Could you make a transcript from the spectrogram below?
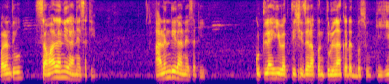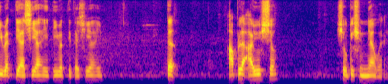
परंतु समाधानी राहण्यासाठी आनंदी राहण्यासाठी कुठल्याही व्यक्तीशी जर आपण तुलना करत बसू की ही व्यक्ती अशी आहे ती व्यक्ती तशी आहे तर आपलं आयुष्य शेवटी शून्यावर आहे.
